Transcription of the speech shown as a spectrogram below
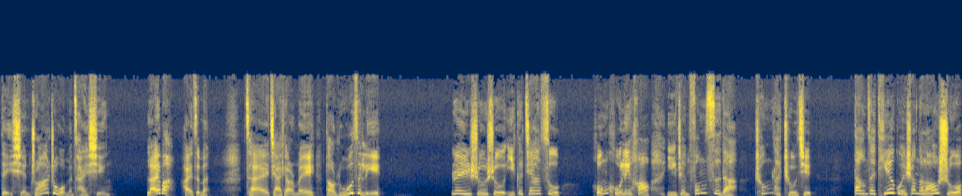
得先抓住我们才行。来吧，孩子们，再加点煤到炉子里。瑞叔叔一个加速，红狐狸号一阵风似的冲了出去，挡在铁轨上的老鼠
